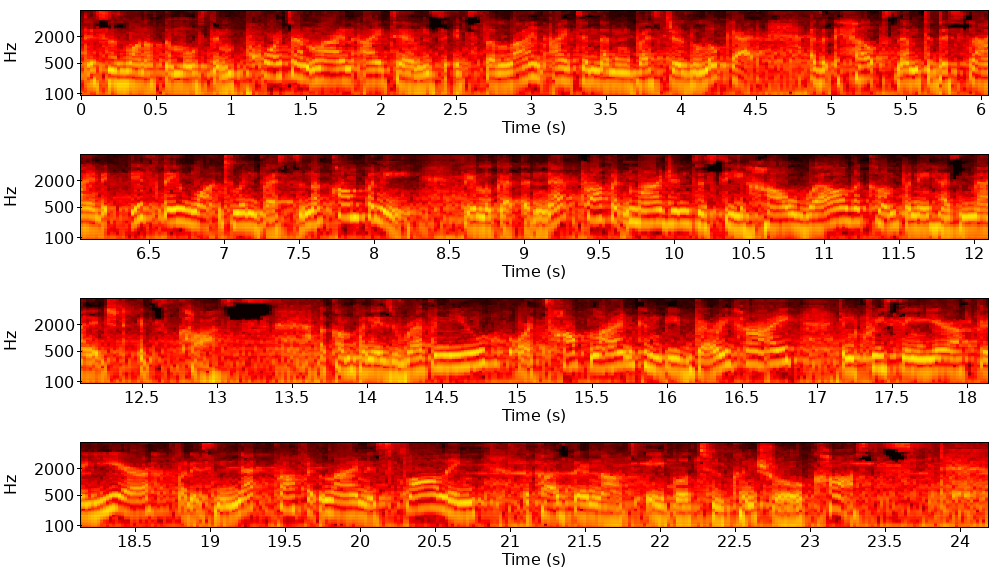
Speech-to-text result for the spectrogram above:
This is one of the most important line items. It's the line item that investors look at as it helps them to decide if they want to invest in a company. They look at the net profit margin to see how well the company has managed its costs. A company's revenue or top line can be very high, increasing year after year, but its net profit line is falling because they're not able to control costs.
